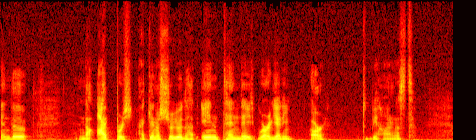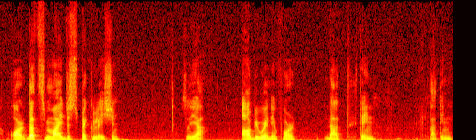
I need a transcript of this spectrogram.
and uh, now I I can assure you that in 10 days we're getting or to be honest or that's my just speculation. So yeah I'll be waiting for that thing that thing.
